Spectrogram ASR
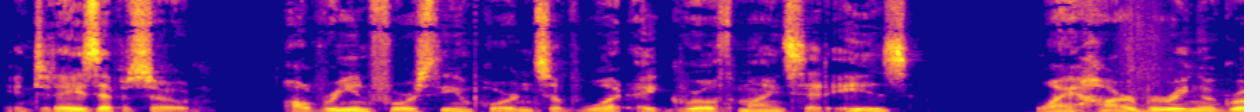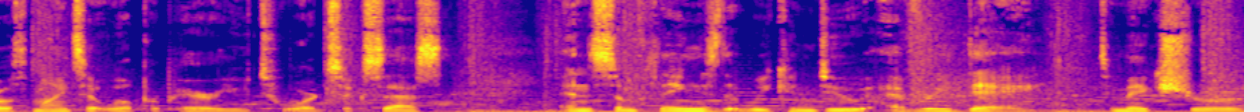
In today's episode, I'll reinforce the importance of what a growth mindset is, why harboring a growth mindset will prepare you toward success, and some things that we can do every day to make sure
